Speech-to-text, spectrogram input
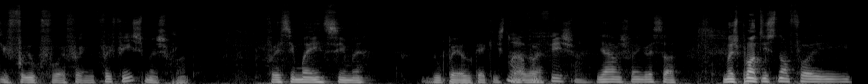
e foi o que foi. Foi, foi fixe, mas pronto. Foi assim meio em cima do pé do que é que isto Não, foi fixe. Yeah, mas foi engraçado. Mas pronto, isso não foi.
